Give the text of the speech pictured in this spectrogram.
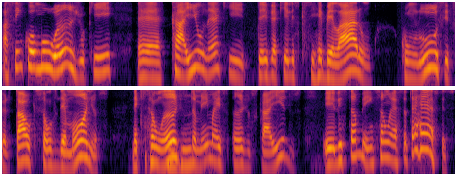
Assim como o anjo que é, caiu, né, que teve aqueles que se rebelaram com Lúcifer, tal, que são os demônios, né, que são anjos uhum. também, mas anjos caídos, eles também são extraterrestres,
